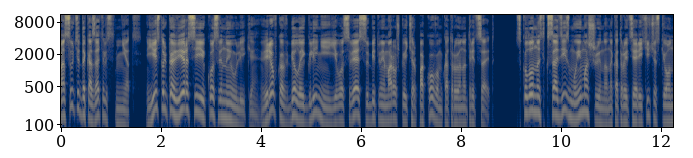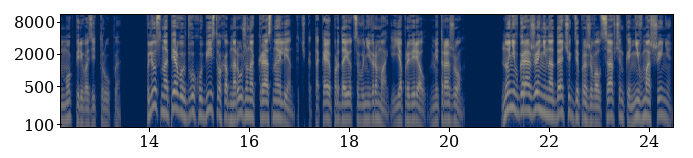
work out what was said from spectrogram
«По сути, доказательств нет. Есть только версии и косвенные улики. Веревка в белой глине и его связь с убитыми Морошкой и Черпаковым, которую он отрицает. Склонность к садизму и машина, на которой теоретически он мог перевозить трупы. Плюс на первых двух убийствах обнаружена красная ленточка. Такая продается в универмаге. Я проверял, метражом. Но ни в гараже, ни на даче, где проживал Савченко, ни в машине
